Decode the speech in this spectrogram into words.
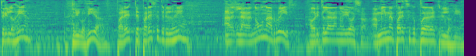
Trilogía. Trilogía. ¿Pare- ¿Te parece trilogía? Ah, La ganó una Ruiz, ahorita la ganó Joshua. A mí me parece que puede haber trilogía.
